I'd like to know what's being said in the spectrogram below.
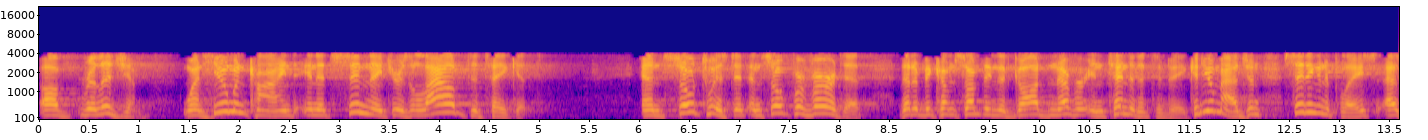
of religion. When humankind, in its sin nature, is allowed to take it and so twist it and so pervert it that it becomes something that God never intended it to be. Can you imagine sitting in a place as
